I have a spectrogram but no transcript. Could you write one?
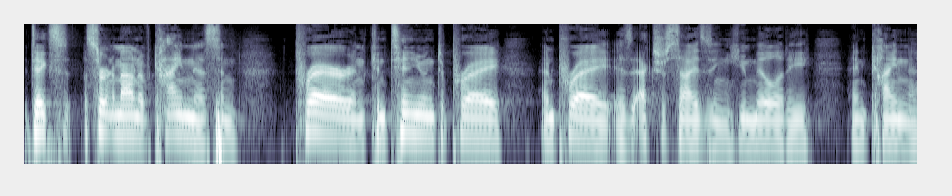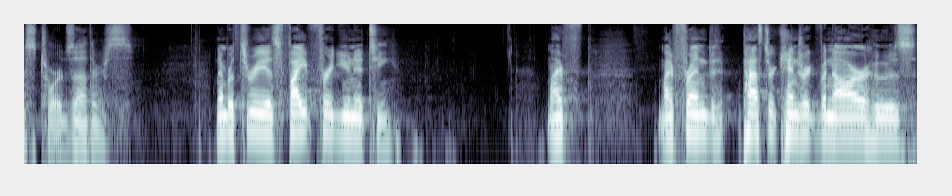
It takes a certain amount of kindness and prayer and continuing to pray and pray is exercising humility and kindness towards others. Number three is fight for unity. My, my friend, Pastor Kendrick Vinar, who's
